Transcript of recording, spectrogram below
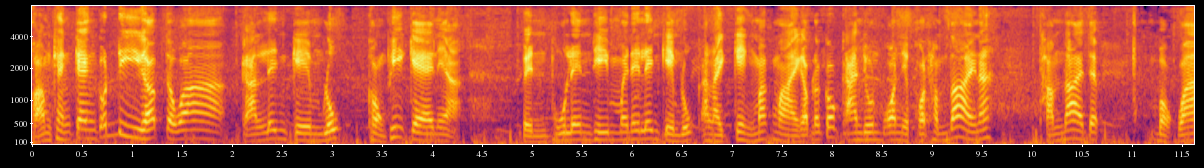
ความแข็งแกร่งก็ดีครับ แต่ว่าการเล่นเกมลุกของพี่แกเนี่ยเป็นผู้เล่นที่ไม่ได้เล่นเกมลุกอะไรเก่งมากมายครับ แล้วก็การโยนบอลเนี่ยพอทำได้นะทำได้แต่บอกว่า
